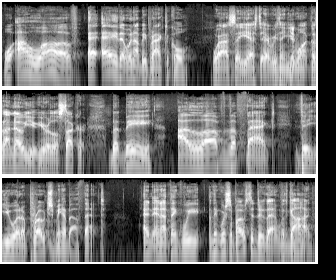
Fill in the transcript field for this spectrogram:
Well, I love a, a that would not be practical, where I say yes to everything you want because I know you, you're a little sucker. But B, I love the fact that you would approach me about that, and and I think we I think we're supposed to do that with mm-hmm. God.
